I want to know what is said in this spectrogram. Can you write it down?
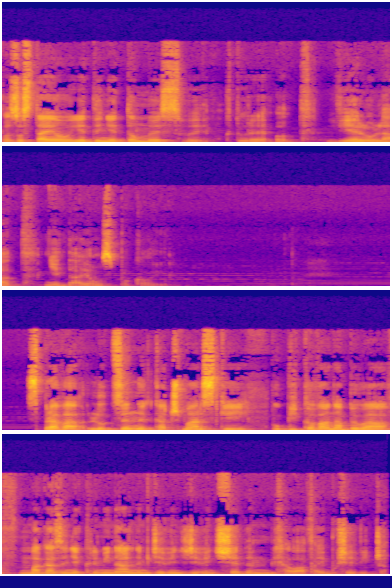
Pozostają jedynie domysły, które od wielu lat nie dają spokoju. Sprawa Lucyny Kaczmarskiej publikowana była w magazynie kryminalnym 997 Michała Fajbusiewicza.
